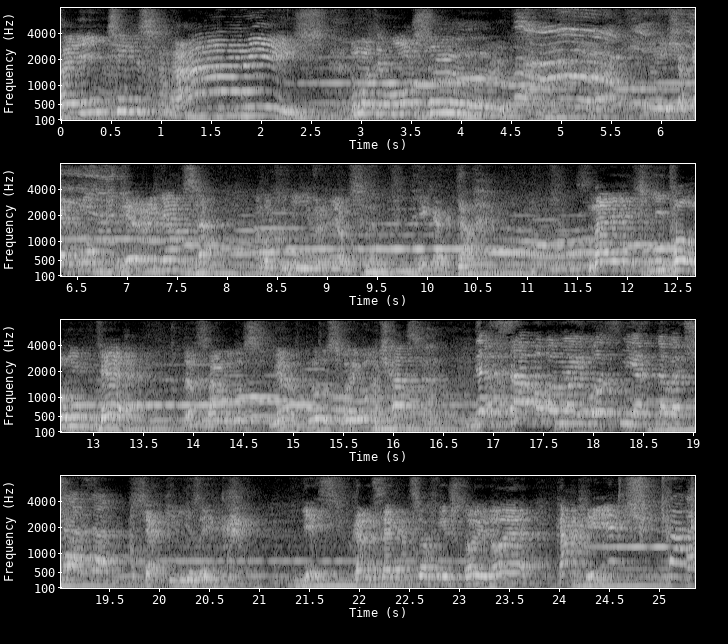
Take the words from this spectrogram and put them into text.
Заинтересовались. Вот и может. Мы еще к этому вернемся. А может, мы не вернемся никогда. Знаете, не помним где до самого смертного своего часа. До самого моего смертного часа. Всякий язык есть, в конце концов, не что иное, как речь. Как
